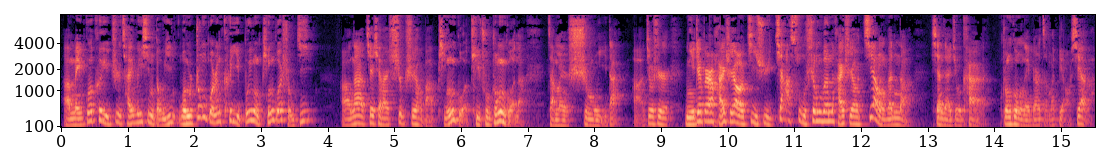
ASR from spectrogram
啊，美国可以制裁微信、抖音，我们中国人可以不用苹果手机。啊，那接下来是不是要把苹果踢出中国呢？咱们拭目以待啊！就是你这边还是要继续加速升温，还是要降温呢？现在就看中共那边怎么表现了。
